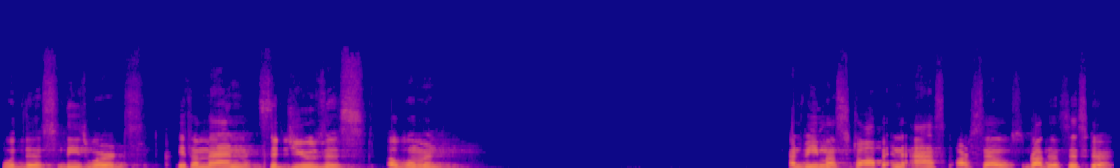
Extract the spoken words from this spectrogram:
with this, these words If a man seduces a woman, And we must stop and ask ourselves, brother, sister,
